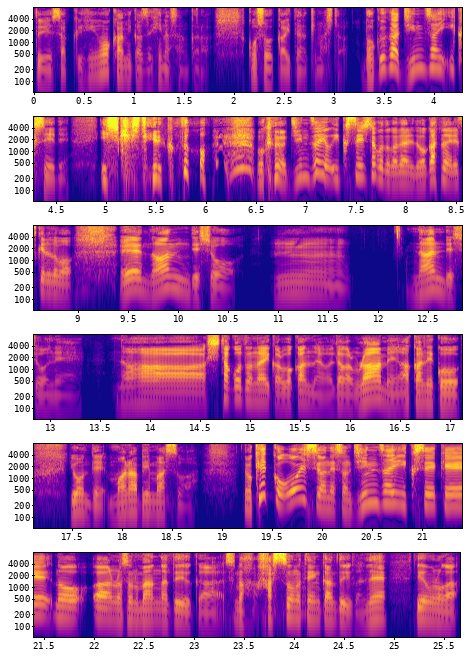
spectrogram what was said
という作品を上風ひなさんからご紹介いただきました。僕が人材育成で意識していることを 僕が人材を育成したことがないので分かんないですけれども。えー、何でしょう。うーん。何でしょうね。なあしたことないから分かんないわ。だからラーメン赤猫読んで学びますわ。でも結構多いですよねその人材育成系のあのその漫画というかその発想の転換というかねっていうものが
